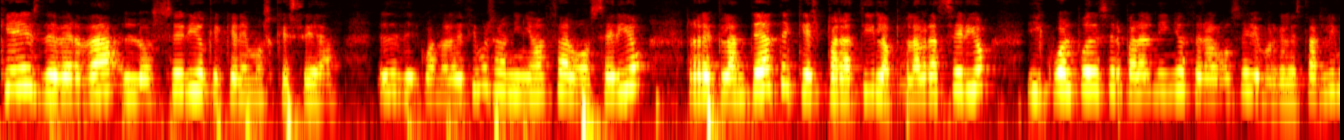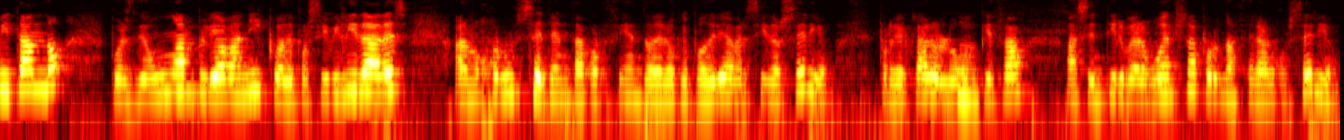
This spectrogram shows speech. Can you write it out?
qué es de verdad lo serio que queremos que sea. Es decir, cuando le decimos a un niño haz algo serio, replantéate qué es para ti la palabra serio y cuál puede ser para el niño hacer algo serio, porque le estás limitando pues de un amplio abanico de posibilidades, a lo mejor un 70% de lo que podría haber sido serio, porque claro, luego empieza a sentir vergüenza por no hacer algo serio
